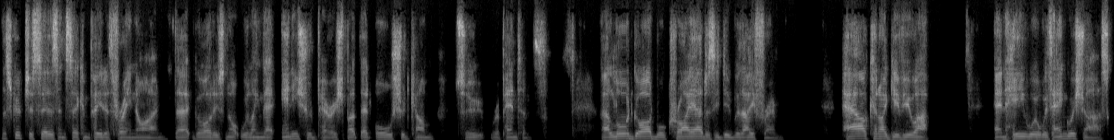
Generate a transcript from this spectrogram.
The scripture says in 2 Peter 3 9 that God is not willing that any should perish, but that all should come to repentance. Our Lord God will cry out as he did with Ephraim, How can I give you up? And he will with anguish ask,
